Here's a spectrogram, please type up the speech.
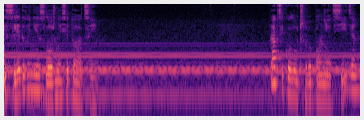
исследования сложной ситуации. Практику лучше выполнять сидя.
